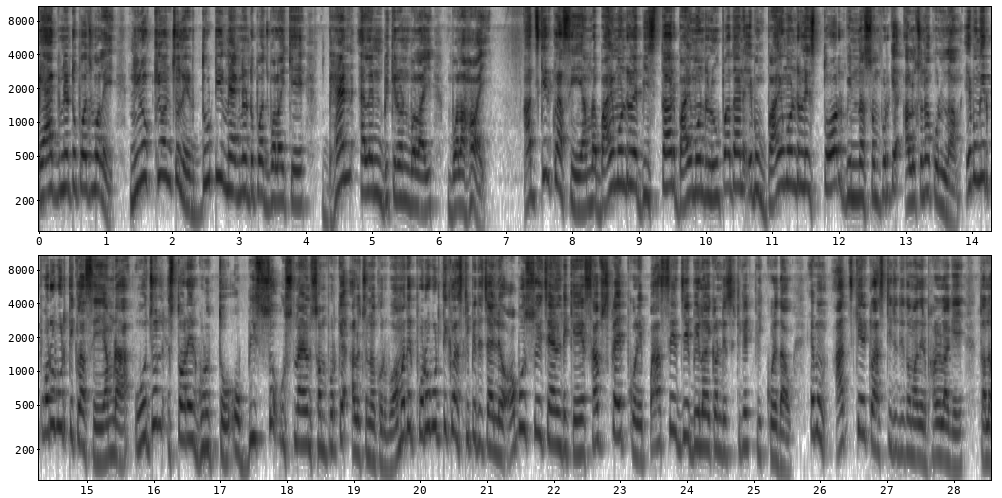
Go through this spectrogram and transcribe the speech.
ম্যাগনেটোপজ বলে। নিরক্ষীয় অঞ্চলের দুটি ম্যাগনেটোপজ বলয়কে ভ্যান অ্যালেন বিকিরণ বলাই বলা হয়। আজকের ক্লাসে আমরা বায়ুমণ্ডলের বিস্তার বায়ুমণ্ডলের উপাদান এবং বায়ুমণ্ডলের স্তর বিন্যাস সম্পর্কে আলোচনা করলাম এবং এর পরবর্তী ক্লাসে আমরা ওজন স্তরের গুরুত্ব ও বিশ্ব উষ্ণায়ন সম্পর্কে আলোচনা করব। আমাদের পরবর্তী ক্লাসটি পেতে চাইলে অবশ্যই চ্যানেলটিকে সাবস্ক্রাইব করে পাশে যে বেল আইকনটি সেটিকে ক্লিক করে দাও এবং আজকের ক্লাসটি যদি তোমাদের ভালো লাগে তাহলে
